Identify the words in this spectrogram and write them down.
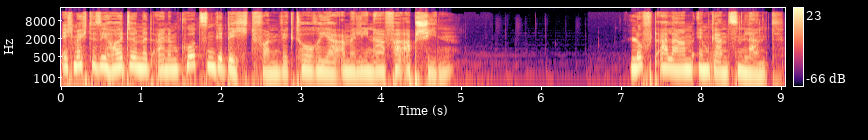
Ich möchte Sie heute mit einem kurzen Gedicht von Viktoria Amelina verabschieden. Luftalarm im ganzen Land.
